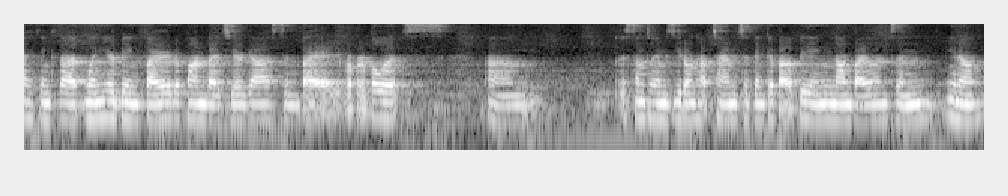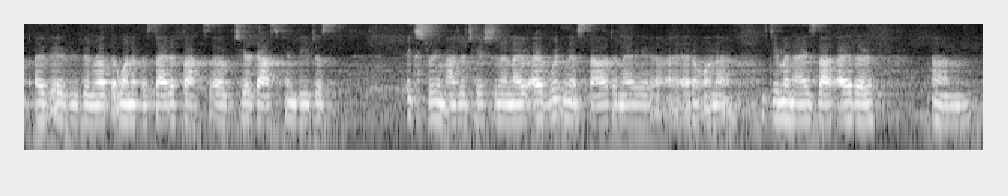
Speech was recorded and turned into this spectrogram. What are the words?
I think that when you're being fired upon by tear gas and by rubber bullets, um, sometimes you don't have time to think about being nonviolent. And, you know, I've, I've even read that one of the side effects of tear gas can be just extreme agitation. And I, have witnessed that, and I, I don't want to demonize that either. Um,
